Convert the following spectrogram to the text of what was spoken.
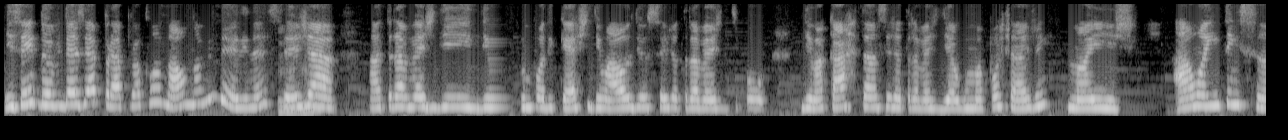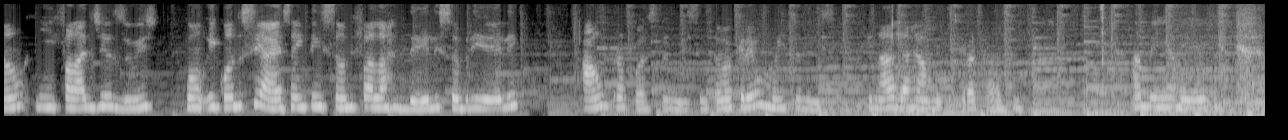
E sem dúvidas é para proclamar o nome dele, né? Seja uhum através de, de um podcast, de um áudio, seja através de, tipo, de uma carta, seja através de alguma postagem, mas há uma intenção em falar de Jesus e quando se há essa intenção de falar dele, sobre ele, há um propósito nisso. Então eu creio muito nisso, que nada é realmente por acaso. Amém, amém.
